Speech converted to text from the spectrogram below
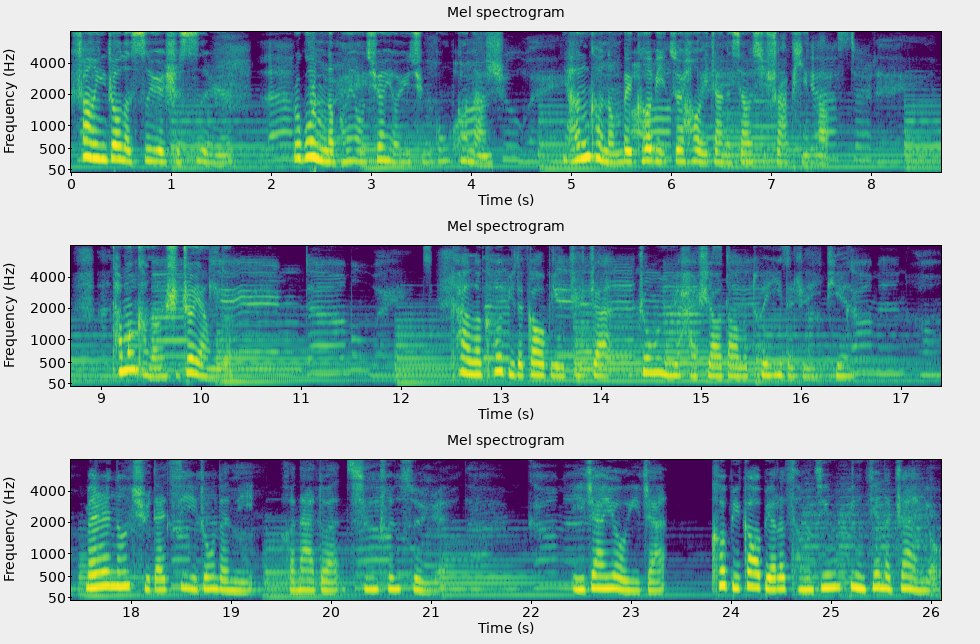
上一周的四月十四日，如果你的朋友圈有一群工科男，你很可能被科比最后一战的消息刷屏了。他们可能是这样的：看了科比的告别之战，终于还是要到了退役的这一天。没人能取代记忆中的你和那段青春岁月。一站又一战。科比告别了曾经并肩的战友，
